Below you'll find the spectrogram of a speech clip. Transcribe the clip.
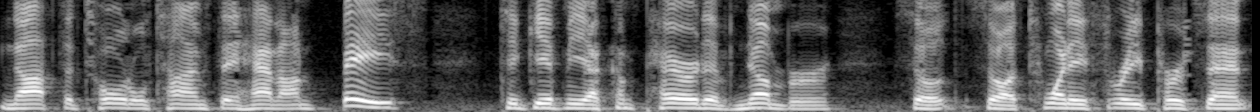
not the total times they had on base to give me a comparative number. So so a 23%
